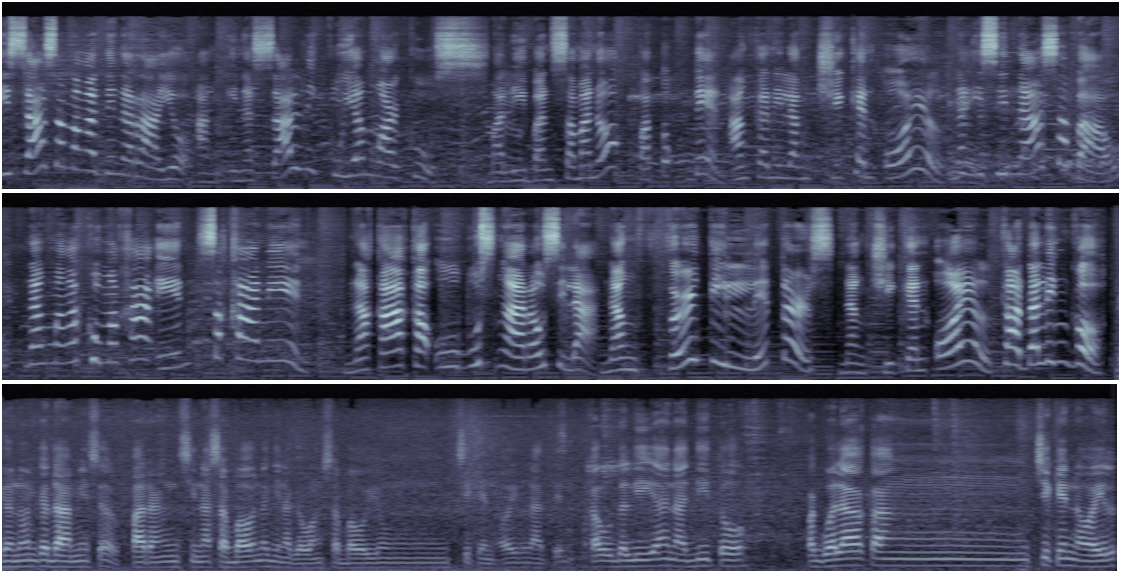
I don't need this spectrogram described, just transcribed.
Isa sa mga dinarayo ang inasal ni Kuya Marcus. Maliban sa manok, patok din ang kanilang chicken oil na isinasabaw ng mga kumakain sa kanin. Nakakaubos nga raw sila ng 30 liters ng chicken oil kada linggo. Ganon kadami sir, parang sinasabaw na ginagawang sabaw yung chicken oil natin. Kaugalian na dito, pag wala kang chicken oil,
